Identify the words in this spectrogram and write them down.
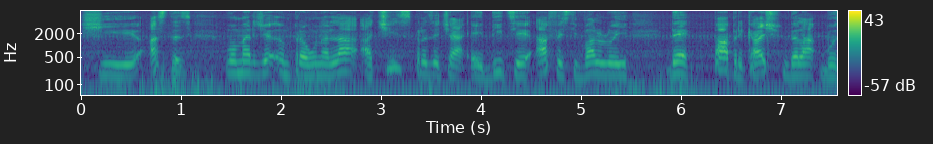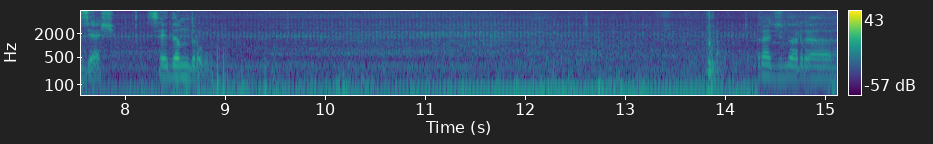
Și astăzi vom merge împreună la a 15-a ediție a festivalului de paprikaș de la Buziaș. Să-i dăm drumul. Dragilor, uh,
